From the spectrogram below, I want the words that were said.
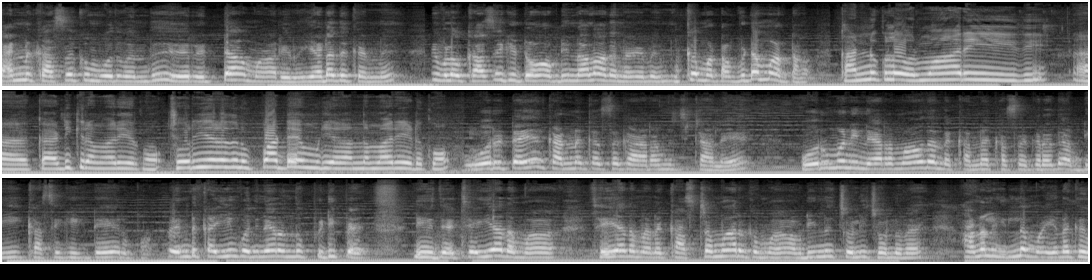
கண்ணு கசக்கும் போது வந்து ரெட்டாக மாறிடும் இடது கண்ணு. இவ்வளோ கசக்கிட்டோம் அப்படின்னாலும் அதை நிற்க மாட்டான் விட மாட்டான். கண்ணுக்குள்ள ஒரு மாதிரி இது கடிக்கிற மாதிரி இருக்கும். சொரியறது நிப்பாட்டவே முடியாது. அந்த மாதிரி எடுக்கும். ஒரு டைம் கண்ணை கசக்க ஆரம்பிச்சிட்டாலே ஒரு மணி நேரமாவது அந்த கண்ணை கசக்கிறது அப்படியே கசக்கிக்கிட்டே இருப்பான். ரெண்டு கையும் கொஞ்ச நேரம் வந்து பிடிப்பேன். நீ இதை செய்யாதம்மா செய்யாதம்மா எனக்கு கஷ்டமாக இருக்குமா அப்படின்னு சொல்லி சொல்லுவேன். ஆனாலும் இல்லைம்மா எனக்கு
